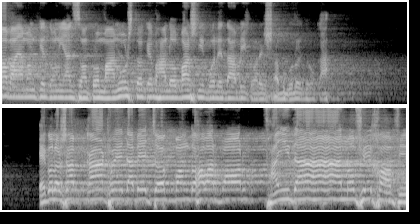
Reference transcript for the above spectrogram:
বাবা, এমনকি দুনিয়ার যত মানুষ তোকে ভালোবাসি বলে দাবি করে, সবগুলো ধোকা। এগুলো সব কাঠ হয়ে যাবে চোখ বন্ধ হওয়ার পর। ফাইদা নফি খফি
